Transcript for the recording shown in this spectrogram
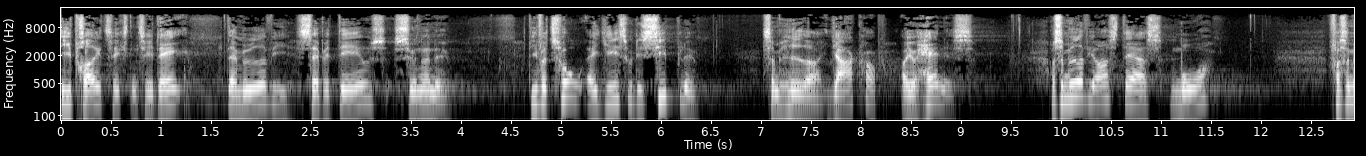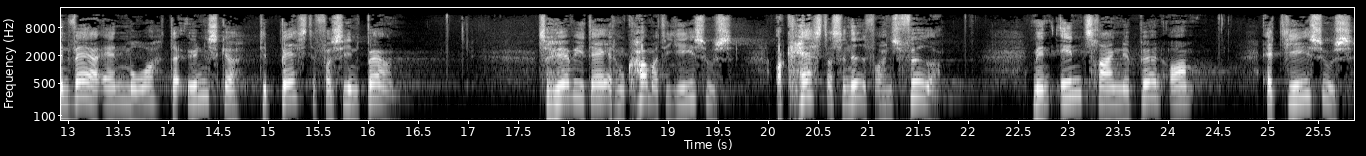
I prædiketeksten til i dag, der møder vi Zebedeus sønnerne. De var to af Jesu disciple, som hedder Jakob og Johannes. Og så møder vi også deres mor. For som en hver anden mor, der ønsker det bedste for sine børn, så hører vi i dag, at hun kommer til Jesus og kaster sig ned for hans fødder med en indtrængende bøn om, at Jesus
